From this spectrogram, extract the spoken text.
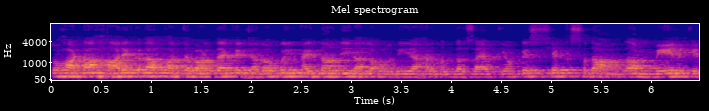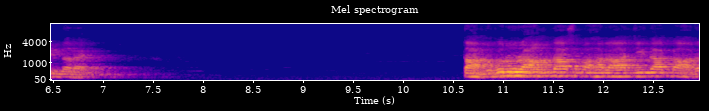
ਤੁਹਾਡਾ ਹਰ ਇੱਕ ਦਾ ਫਰਜ਼ ਬਣਦਾ ਹੈ ਕਿ ਜਦੋਂ ਕੋਈ ਐਦਾਂ ਦੀ ਗੱਲ ਆਉਂਦੀ ਹੈ ਹਰਮੰਦਰ ਸਾਹਿਬ, ਕਿਉਂਕਿ ਸਿੱਖ ਸਿਧਾਂਤ ਦਾ ਮੇਨ ਕੇਂਦਰ ਹੈ। ਧੰਨ ਗੁਰੂ ਰਾਮਦਾਸ ਮਹਾਰਾਜ ਜੀ ਦਾ ਘਰ,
